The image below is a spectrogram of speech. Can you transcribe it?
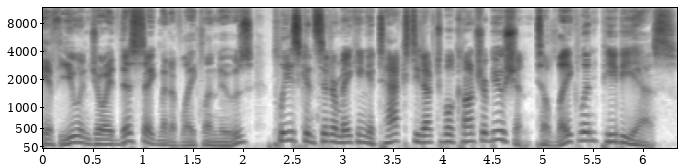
If you enjoyed this segment of Lakeland News, please consider making a tax-deductible contribution to Lakeland PBS.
